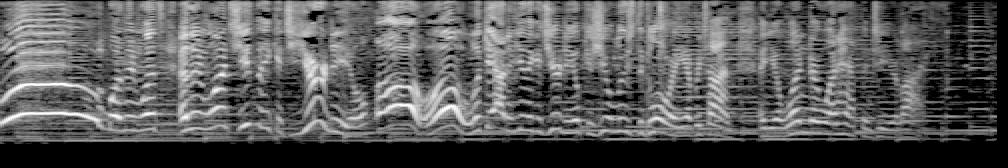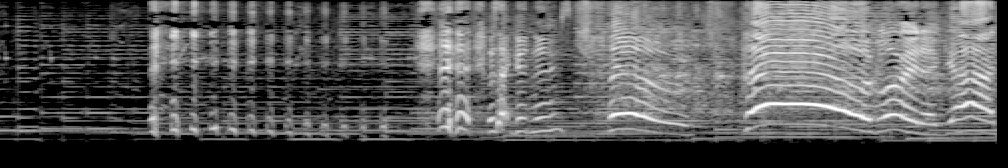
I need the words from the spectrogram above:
Woo! Well, then once, and then once you think it's your deal, oh, oh, look out if you think it's your deal, because you'll lose the glory every time, and you'll wonder what happened to your life. Was that good news? Oh, oh, glory to God.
